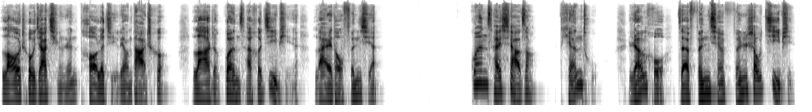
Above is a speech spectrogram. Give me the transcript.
老臭家请人套了几辆大车，拉着棺材和祭品来到坟前。棺材下葬，填土，然后在坟前焚烧祭品。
